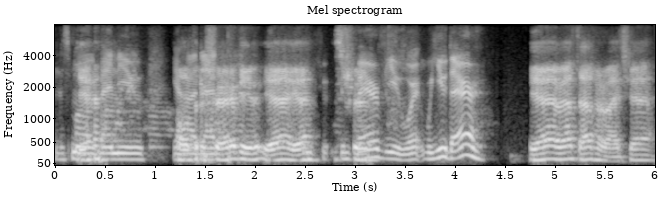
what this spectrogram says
in a small yeah. venue. You had, uh, Fairview, yeah, yeah. In, in Fairview, were, were you there? Yeah, about that, all right, yeah.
